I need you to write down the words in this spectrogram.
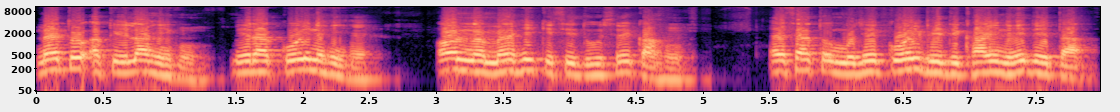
मैं तो अकेला ही हूँ, मेरा कोई नहीं है। और न मैं ही किसी दूसरे का हूँ। ऐसा तो मुझे कोई भी दिखाई नहीं देता,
